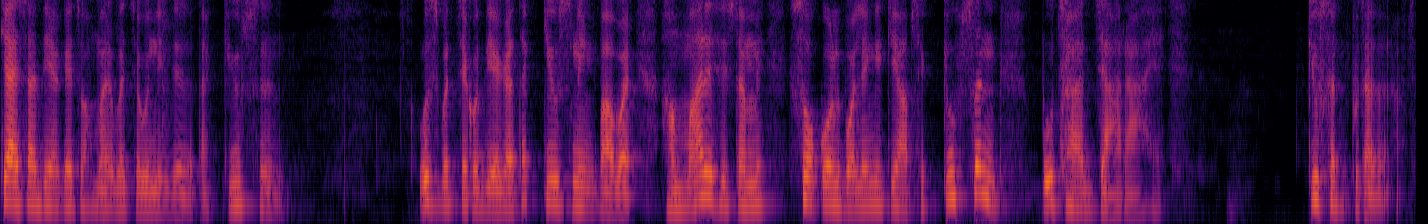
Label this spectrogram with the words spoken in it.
क्या ऐसा दिया गया जो हमारे बच्चे को नहीं दिया जाता क्यूशन उस बच्चे को दिया गया था क्यूशनिंग पावर। हमारे सिस्टम में सो कॉल बोलेंगे कि आपसे क्वेश्चन पूछा जा रहा है। क्वेश्चन पूछा जा रहा है आपसे।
